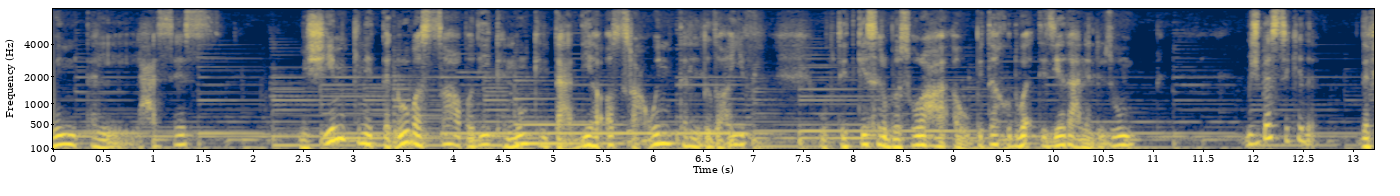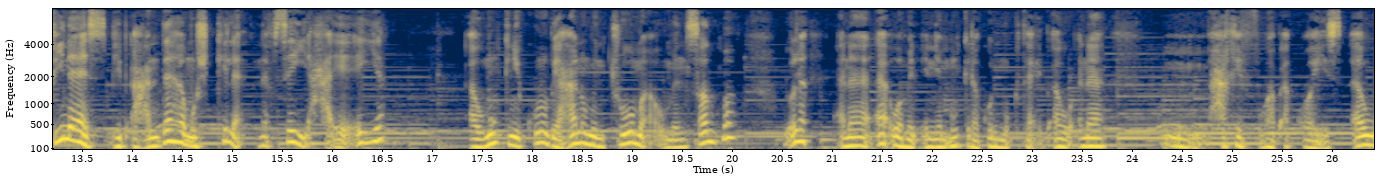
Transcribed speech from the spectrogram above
وأنت الحساس مش يمكن التجربة الصعبة دي كان ممكن تعديها أسرع وأنت اللي ضعيف وبتتكسر بسرعة أو بتاخد وقت زيادة عن اللزوم. مش بس كده ده في ناس بيبقى عندها مشكلة نفسية حقيقية أو ممكن يكونوا بيعانوا من تروما أو من صدمة يقولك أنا أقوى من إني ممكن أكون مكتئب أو أنا هخف وهبقى كويس أو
